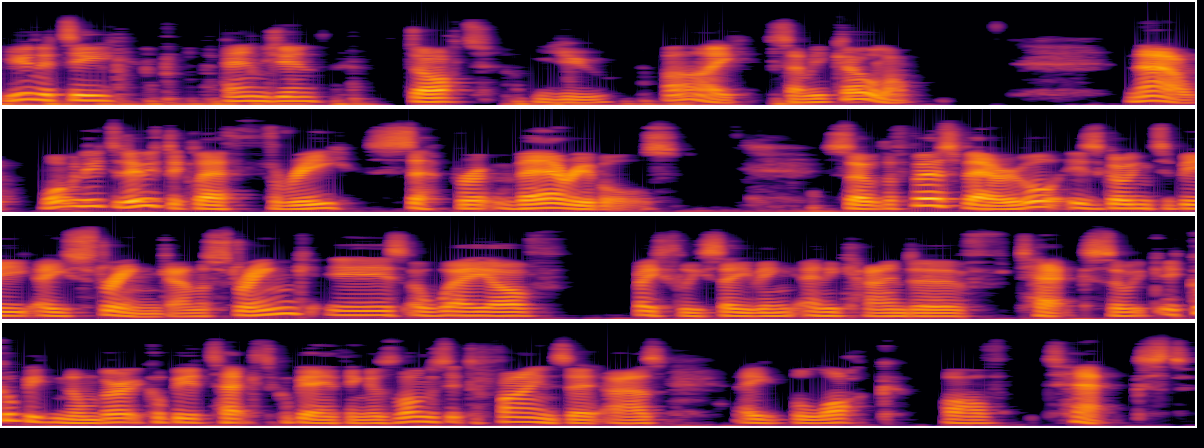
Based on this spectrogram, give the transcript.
Unity engine dot UI semicolon. Now, what we need to do is declare three separate variables. So the first variable is going to be a string, and a string is a way of basically saving any kind of text. So it, it could be number, it could be a text, it could be anything, as long as it defines it as a block of text.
